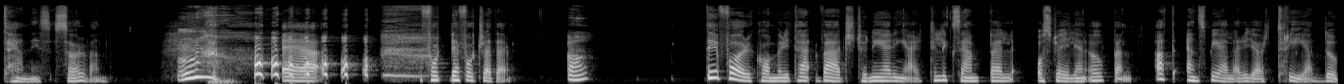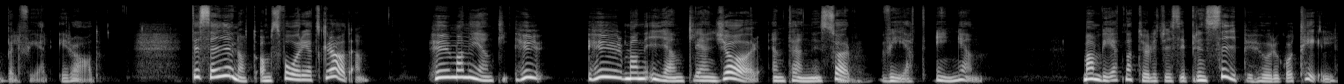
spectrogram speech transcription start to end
tennisserven. eh, fort, det fortsätter. Det förekommer i världsturneringar, till exempel Australian Open, att en spelare gör tre dubbelfel i rad. Det säger något om svårighetsgraden. Hur man, egent, hur, hur man egentligen gör en tennisserv vet ingen. Man vet naturligtvis i princip hur det går till,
